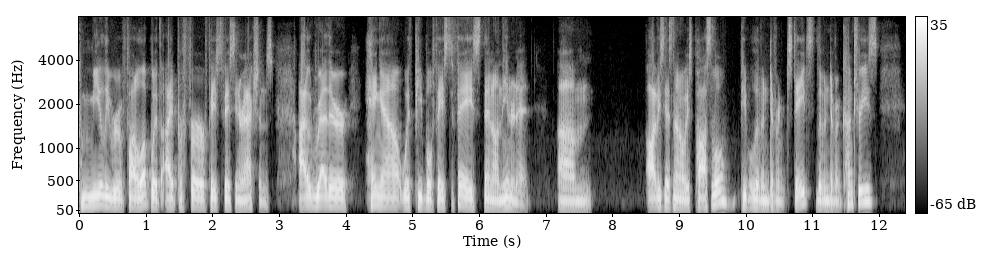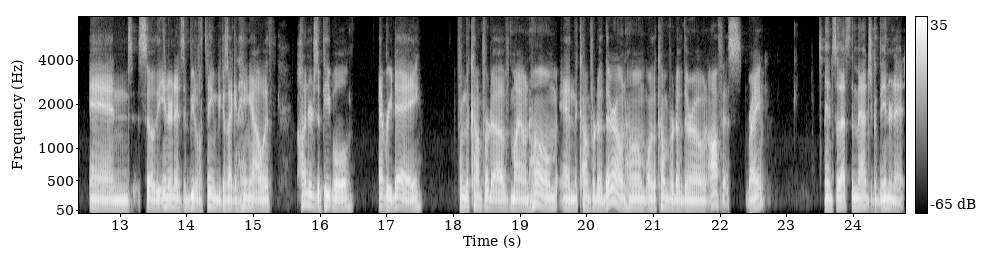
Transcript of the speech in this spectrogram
immediately follow up with I prefer face to face interactions. I would rather hang out with people face to face than on the internet. Um, obviously that's not always possible. People live in different states, live in different countries. And so the internet's a beautiful thing because I can hang out with hundreds of people every day from the comfort of my own home and the comfort of their own home or the comfort of their own office, right? And so that's the magic of the internet.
